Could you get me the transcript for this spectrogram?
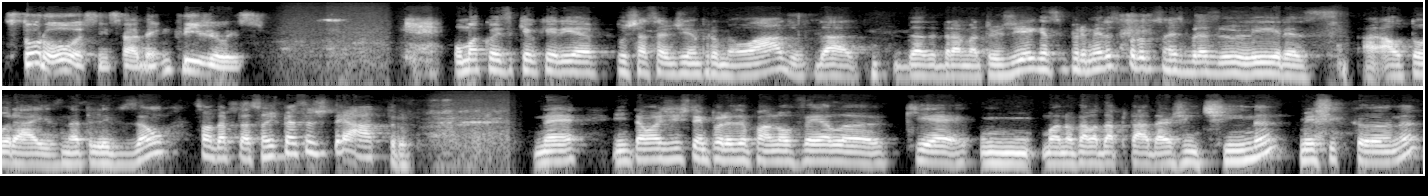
estourou, assim, sabe? É incrível isso. Uma coisa que eu queria puxar a sardinha para o meu lado da, da dramaturgia é que as primeiras produções brasileiras autorais na televisão são adaptações de peças de teatro, né? Então a gente tem, por exemplo, a novela que é um- uma novela adaptada argentina, mexicana,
